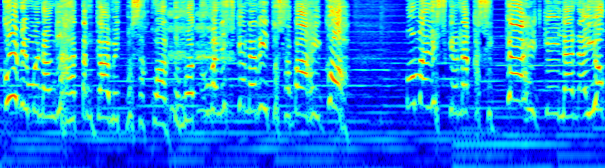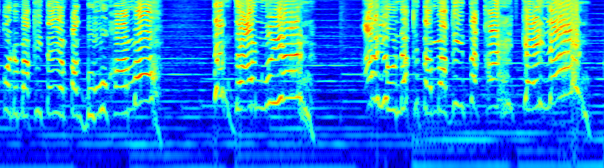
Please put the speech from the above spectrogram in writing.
Kunin mo ang lahat ng gamit mo sa kwarto mo at umalis ka na rito sa bahay ko! Umalis ka na kasi kahit kailan ayoko na makita yung pagbumuka mo! Tandaan mo yan! Ayaw na kita makita kahit kailan!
